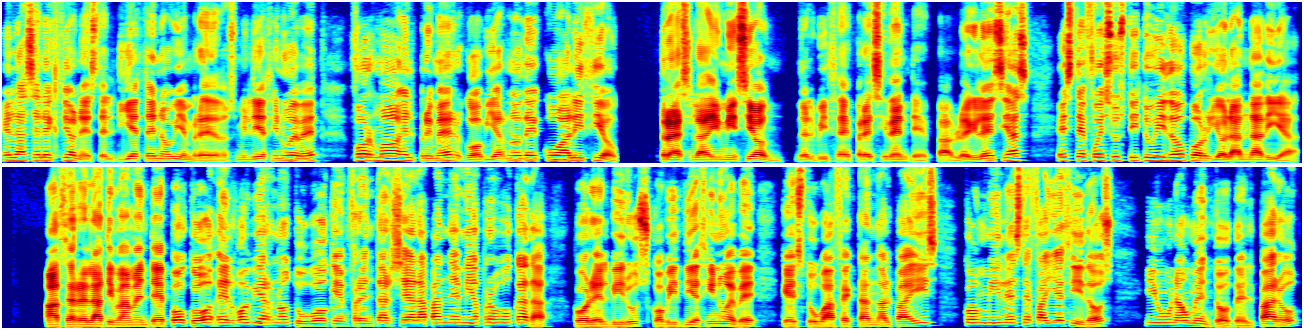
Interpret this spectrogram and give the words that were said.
en las elecciones del 10 de noviembre de 2019, formó el primer gobierno de coalición tras la dimisión del vicepresidente Pablo Iglesias, este fue sustituido por Yolanda Díaz. Hace relativamente poco, el gobierno tuvo que enfrentarse a la pandemia provocada por el virus COVID-19 que estuvo afectando al país con miles de fallecidos y un aumento del paro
